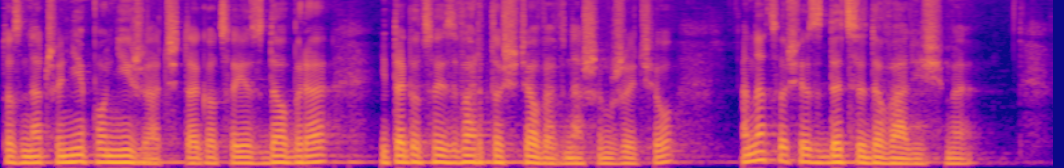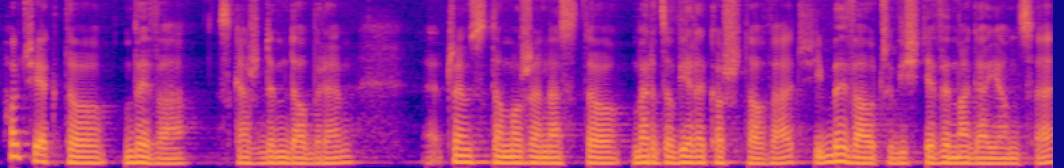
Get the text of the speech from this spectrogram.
to znaczy nie poniżać tego, co jest dobre i tego, co jest wartościowe w naszym życiu, a na co się zdecydowaliśmy. Choć jak to bywa z każdym dobrem, często może nas to bardzo wiele kosztować i bywa oczywiście wymagające,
